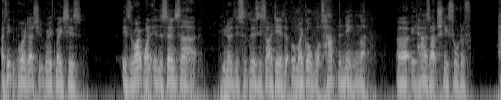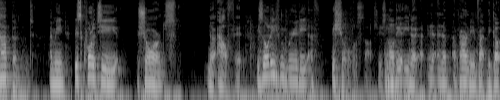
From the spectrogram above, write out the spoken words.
I think the point actually Rafe makes is is the right one in the sense that you know this, there's this idea that oh my god, what's happening? Uh, it has actually sort of happened, I mean, this quality assurance you know, outfit is not even really official as such. It's mm. not, you know, and apparently, in fact, the,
